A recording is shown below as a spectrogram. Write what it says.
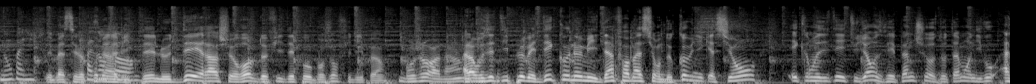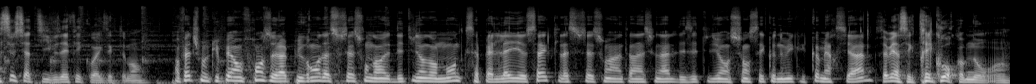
Non, pas du tout. Eh ben, c'est le premier invité, le DRH Europe d'Office Dépôt. Bonjour Philippe. Bonjour Alain. Alors vous êtes diplômé d'économie, d'information, de communication. Et quand vous étiez étudiant, vous avez fait plein de choses, notamment au niveau associatif. Vous avez fait quoi exactement? En fait, je m'occupais en France de la plus grande association d'étudiants dans le monde qui s'appelle l'AIESEC, l'Association internationale des étudiants en sciences économiques et commerciales. C'est bien, c'est très court comme nom. Hein.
